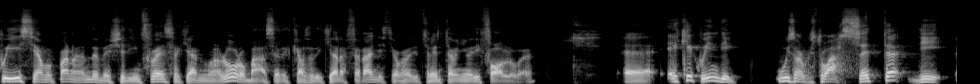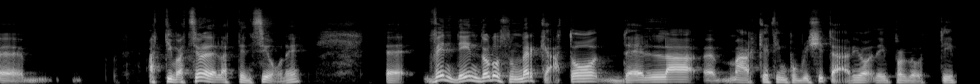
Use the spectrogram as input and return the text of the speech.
Qui stiamo parlando invece di influencer che hanno una loro base, nel caso di Chiara Ferragni stiamo parlando di 30 milioni di follower, eh, e che quindi usano questo asset di eh, attivazione dell'attenzione eh, vendendolo sul mercato del eh, marketing pubblicitario dei prodotti.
